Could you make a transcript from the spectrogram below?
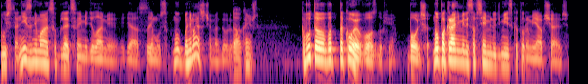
Пусть они занимаются, блядь, своими делами, я займусь. Ну, понимаешь, о чем я говорю? Да, конечно. Как будто вот такое в воздухе больше. Ну, по крайней мере, со всеми людьми, с которыми я общаюсь.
